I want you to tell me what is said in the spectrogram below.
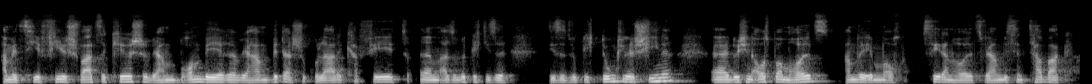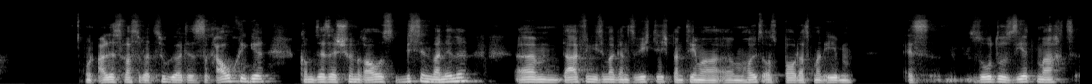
haben jetzt hier viel schwarze Kirsche, wir haben Brombeere, wir haben Bitterschokolade, Kaffee, ähm, also wirklich diese, diese wirklich dunkle Schiene. Äh, durch den Ausbau im Holz haben wir eben auch Zedernholz, wir haben ein bisschen Tabak und alles, was so dazugehört. Das Rauchige kommt sehr, sehr schön raus. Ein bisschen Vanille. Ähm, da finde ich es immer ganz wichtig beim Thema ähm, Holzausbau, dass man eben es so dosiert macht,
